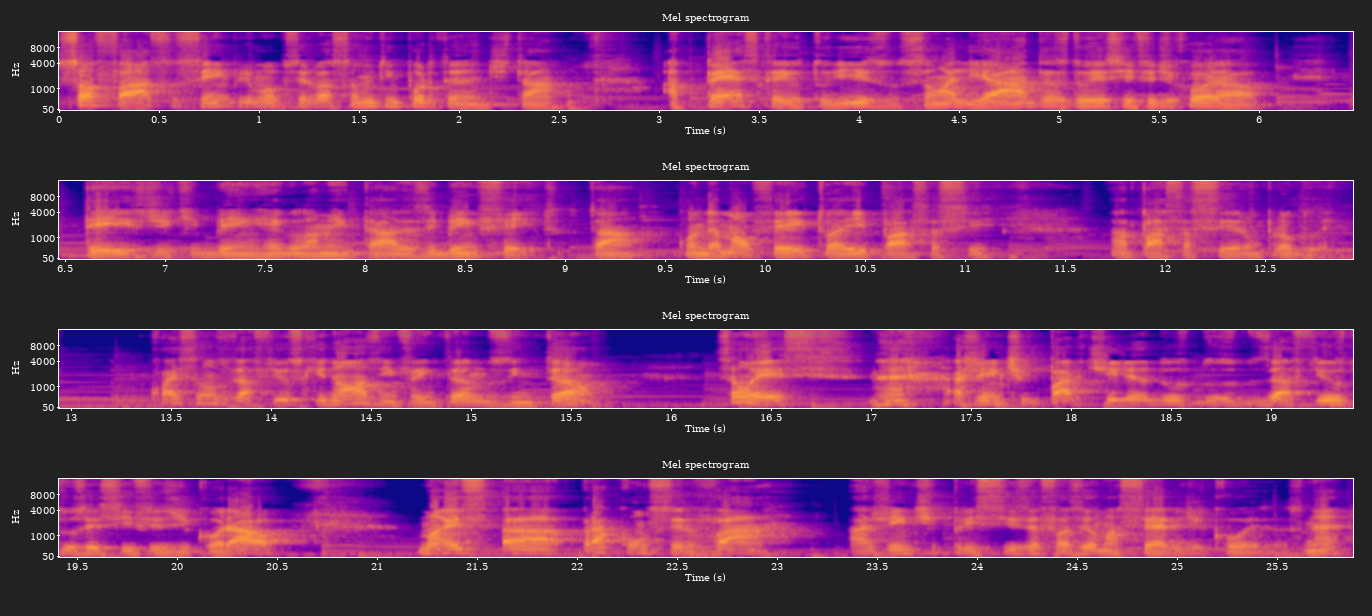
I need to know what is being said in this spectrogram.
Só faço sempre uma observação muito importante, tá? A pesca e o turismo são aliadas do recife de coral desde que bem regulamentadas e bem feito, tá? Quando é mal feito, aí passa-se passa a ser um problema. Quais são os desafios que nós enfrentamos então? São esses, né? A gente partilha dos do desafios dos recifes de coral, mas ah, para conservar a gente precisa fazer uma série de coisas, né?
